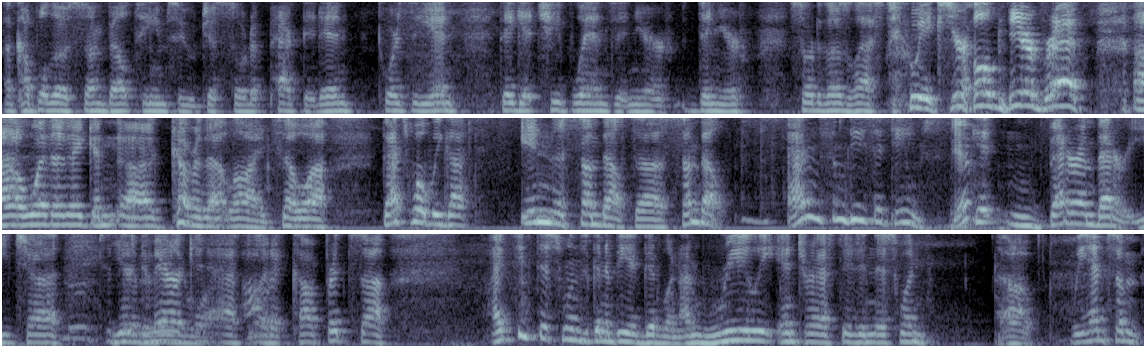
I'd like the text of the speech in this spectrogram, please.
a couple of those Sun Belt teams who just sort of packed it in towards the end, they get cheap wins, and you're then you're sort of those last two weeks, you're holding your breath uh, whether they can uh, cover that line. So uh, that's what we got in the Sun Belt. Uh, Sun Belt adding some decent teams, Yeah. getting better and better each uh, year. American One. Athletic Conference. Uh, I think this one's going to be a good one. I'm really interested in this one. Uh, we had some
